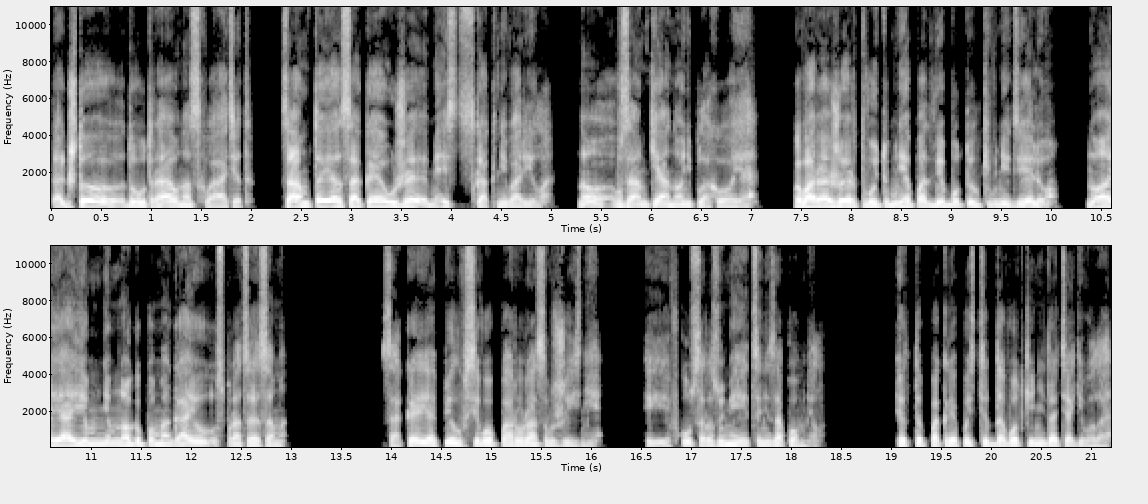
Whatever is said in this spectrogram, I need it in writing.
«Так что до утра у нас хватит. Сам-то я саке уже месяц как не варил, но в замке оно неплохое. Повара жертвуют мне по две бутылки в неделю, ну а я им немного помогаю с процессом». Саке я пил всего пару раз в жизни, и вкуса, разумеется, не запомнил. Это по крепости до водки не дотягивало,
